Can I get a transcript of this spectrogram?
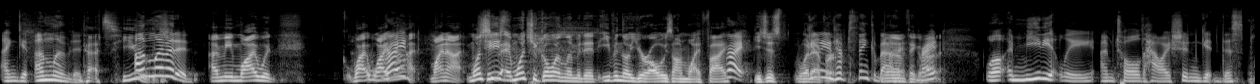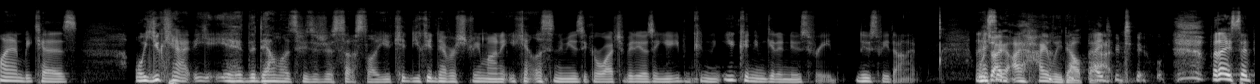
I can get unlimited. That's huge. Unlimited. I mean, why would why why Right? not? Why not? Once you and once you go unlimited, even though you're always on Wi-Fi, Right. You just whatever. You don't even have to think about it, think right? about it. Well, immediately I'm told how I shouldn't get this plan because, well, you can't. the download speeds are just so slow. You could you could never stream on it. You can't listen to music or watch videos, and you even couldn't you couldn't even get a news feed news feed on it. And Which I, said- I highly doubt that. I do too. But I said,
